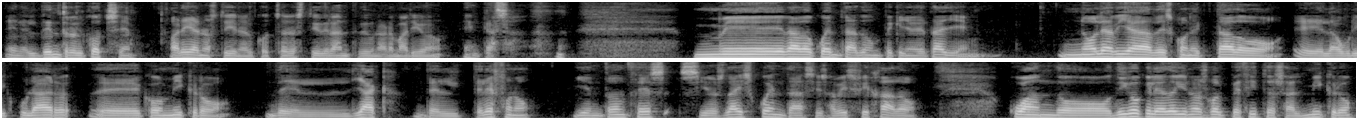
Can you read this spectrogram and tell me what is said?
en el dentro del coche, ahora ya no estoy en el coche, ahora estoy delante de un armario en casa. me he dado cuenta de un pequeño detalle. No le había desconectado el auricular eh, con micro del jack del teléfono y entonces, si os dais cuenta, si os habéis fijado, cuando digo que le doy unos golpecitos al micro,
